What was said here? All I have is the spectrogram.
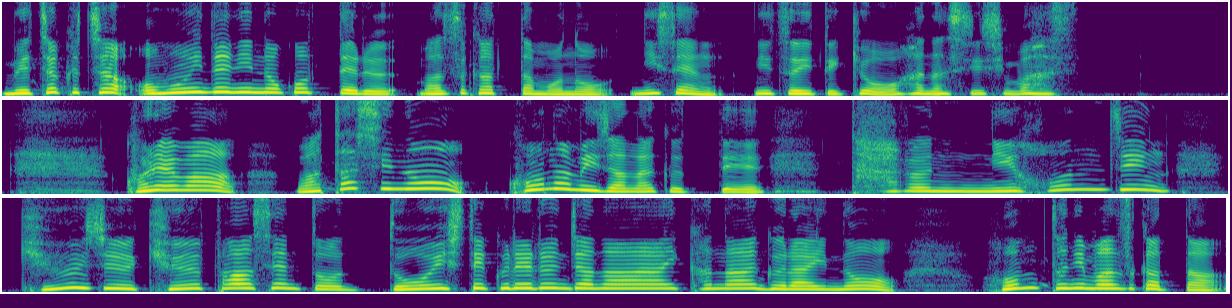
めちゃくちゃ思い出に残ってるまずかったもの2選について今日お話しします。これは私の好みじゃなくって多分日本人99%同意してくれるんじゃないかなぐらいの本当にまずかった。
